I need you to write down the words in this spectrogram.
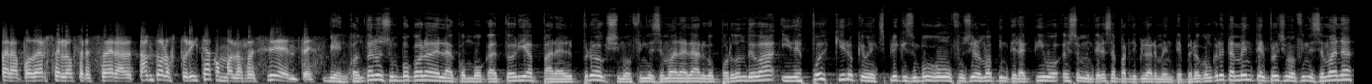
para podérselo ofrecer a tanto a los turistas como los residentes. Bien, contanos un poco ahora de la convocatoria para el próximo fin de semana largo, por dónde va y después quiero que me expliques un poco cómo funciona el mapa interactivo, eso me interesa particularmente, pero concretamente el próximo fin de semana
